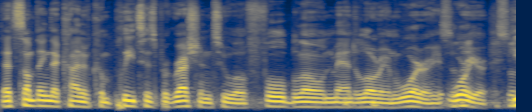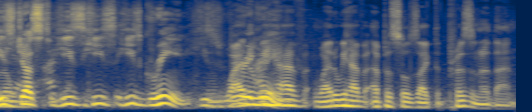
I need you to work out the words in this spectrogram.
That's something that kind of completes his progression to a full blown Mandalorian warrior. warrior. so he's then- just he's he's he's green. He's Why very do we green. have Why do we have episodes like The Prisoner then,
